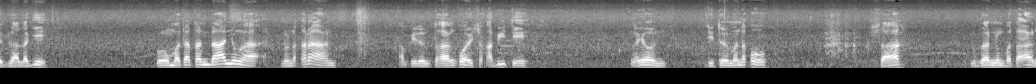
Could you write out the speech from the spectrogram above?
naglalagi. Kung matatandaan nyo nga, noong nakaraan, ang pinuntahan ko ay sa Cavite. Ngayon, dito naman ako sa lugar ng Bataan.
